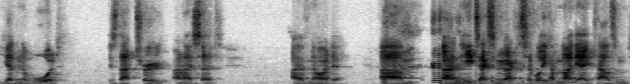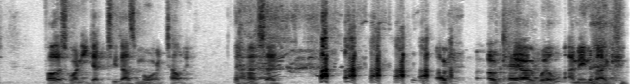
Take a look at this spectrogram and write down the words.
you get an award. Is that true?" And I said, "I have no idea." Um, and he texted me back and said, "Well, you have ninety-eight thousand followers. Why don't you get two thousand more and tell me?" And I said, okay, "Okay, I will." I mean, like,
